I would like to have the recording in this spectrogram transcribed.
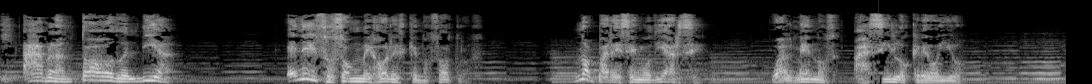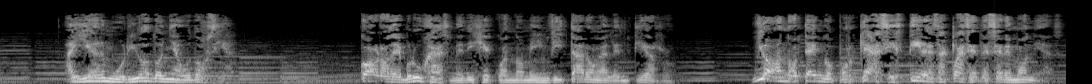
y hablan todo el día. En eso son mejores que nosotros. No parecen odiarse, o al menos así lo creo yo. Ayer murió doña Eudocia. Coro de brujas, me dije cuando me invitaron al entierro. Yo no tengo por qué asistir a esa clase de ceremonias.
